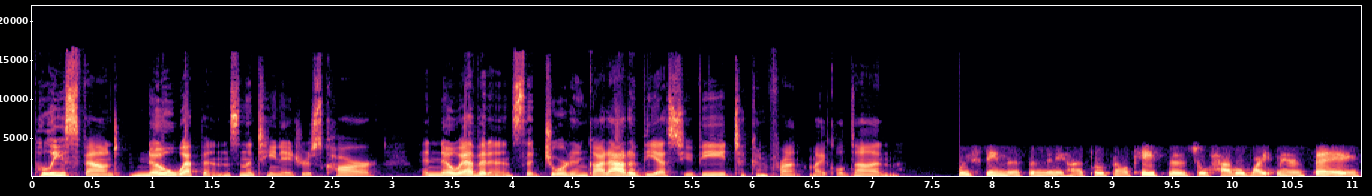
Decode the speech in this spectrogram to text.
Police found no weapons in the teenager's car and no evidence that Jordan got out of the SUV to confront Michael Dunn. We've seen this in many high profile cases. You'll have a white man saying,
